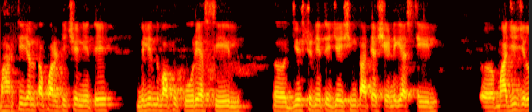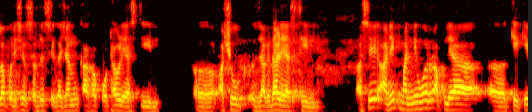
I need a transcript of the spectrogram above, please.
भारतीय जनता पार्टीचे नेते मिलिंद बापू कोरे असतील ज्येष्ठ नेते जयसिंग तात्या शेंडगे असतील माजी जिल्हा परिषद सदस्य गजानन काका कोठावळे असतील अशोक जगदाळे असतील असे अनेक मान्यवर आपल्या के के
